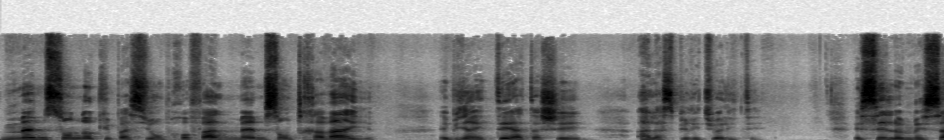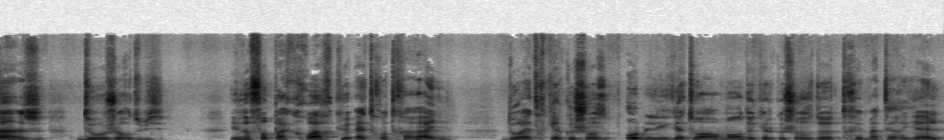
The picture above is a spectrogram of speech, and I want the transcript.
même son occupation profane, même son travail, eh bien, était attaché à la spiritualité. Et c'est le message d'aujourd'hui. Il ne faut pas croire que être au travail doit être quelque chose obligatoirement de quelque chose de très matériel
